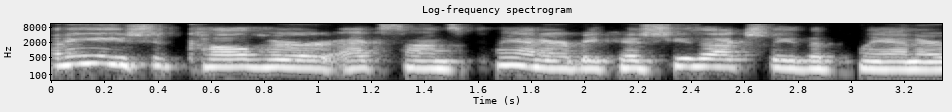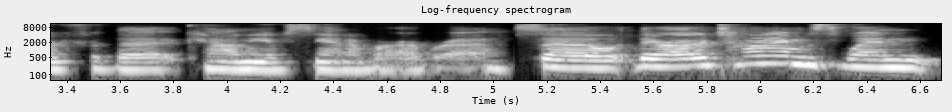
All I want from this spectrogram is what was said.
Funny you should call her Exxon's planner because she's actually the planner for the county of Santa Barbara. So there are times when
